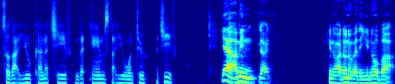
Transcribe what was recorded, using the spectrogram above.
so that you can achieve the aims that you want to achieve. Yeah, I mean, like, you know, I don't know whether you know, but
